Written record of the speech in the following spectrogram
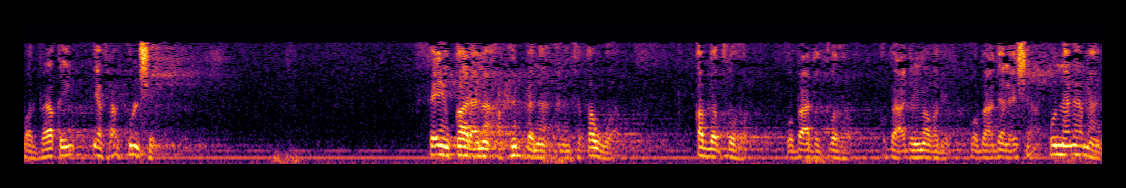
والباقي يفعل كل شيء. فإن قال أنا أحب أن أتطوع قبل الظهر وبعد الظهر وبعد المغرب وبعد العشاء قلنا لا مانع.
